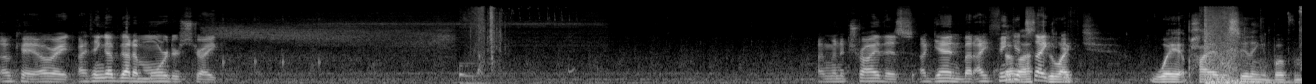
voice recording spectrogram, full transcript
Okay, all right. I think I've got a mortar strike. I'm gonna try this again, but I think That'll it's like, like way up higher the ceiling above them.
